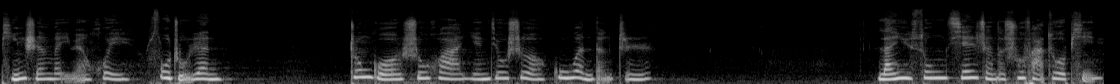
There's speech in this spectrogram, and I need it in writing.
评审委员会副主任中国书画研究社顾问等职。蓝玉松先生的书法作品，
